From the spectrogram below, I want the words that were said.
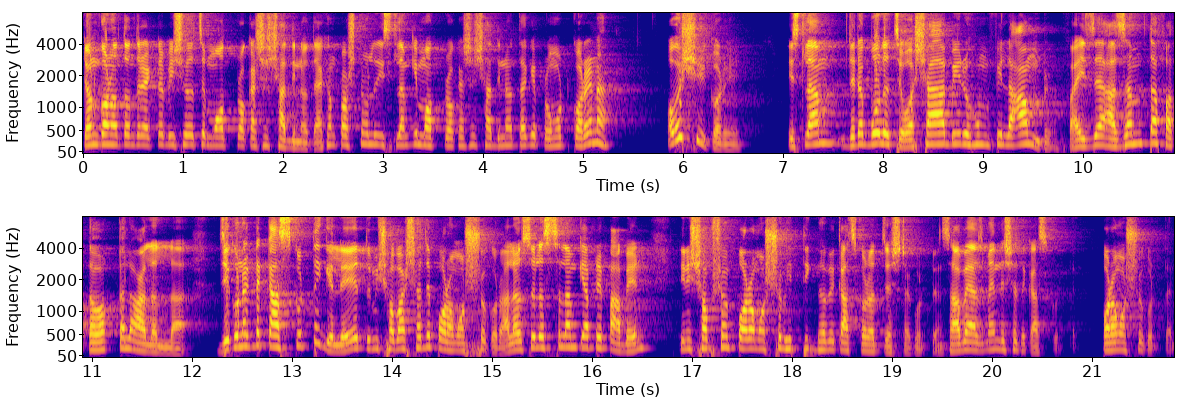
যেমন গণতন্ত্রের একটা বিষয় হচ্ছে মত প্রকাশের স্বাধীনতা, এখন প্রশ্ন হলো, ইসলাম কি মত প্রকাশের স্বাধীনতাকে প্রমোট করে না? অবশ্যই করে। ইসলাম যেটা বলেছে ওয়াশাবির হুমফিল আমর, ফাইজা আজমতা ফাতাওয়াক্কাল আল্লাহ যে কোনো একটা কাজ করতে গেলে তুমি সবার সাথে পরামর্শ করো। আল্লাহ সাল্লামকে আপনি পাবেন, তিনি সবসময় পরামর্শ ভিত্তিকভাবে কাজ করার চেষ্টা করতেন। সাহাবে আজমাইনদের সাথে কাজ করতেন, পরামর্শ করতেন।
